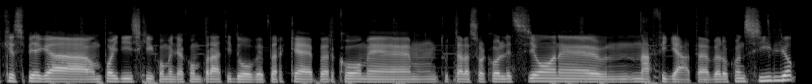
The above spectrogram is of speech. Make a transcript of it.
che spiega un po' i dischi, come li ha comprati, dove, perché, per come, mm, tutta la sua collezione, una figata, ve lo consiglio.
